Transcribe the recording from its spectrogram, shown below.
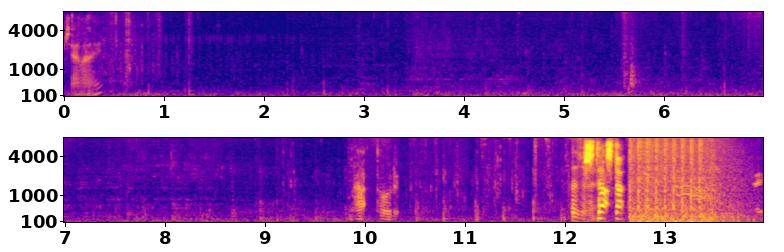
じゃない？あ、通る。下下ナイ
